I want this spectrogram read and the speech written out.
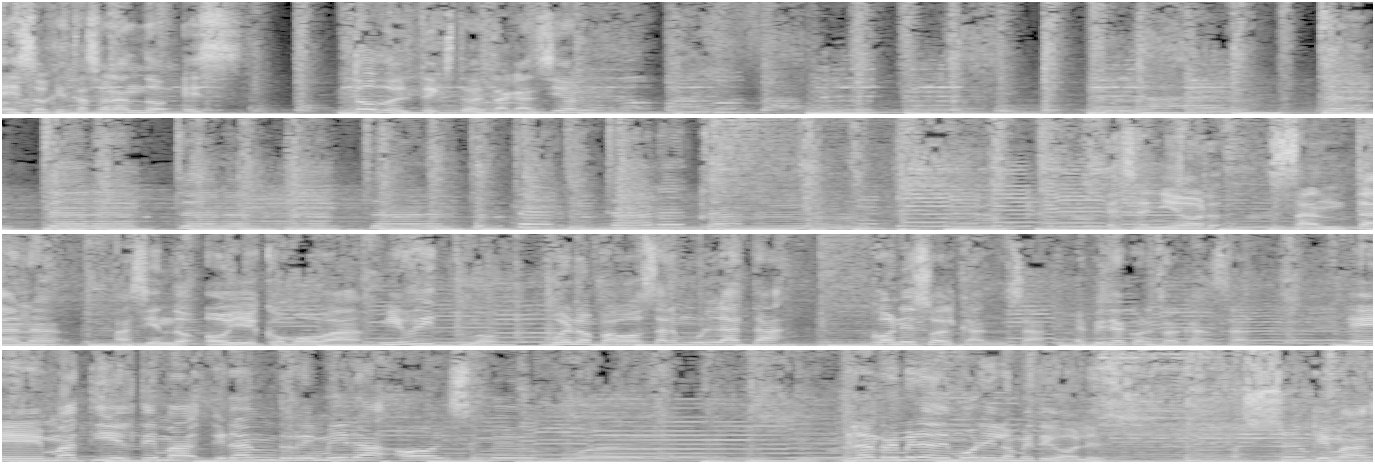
Eso que está sonando es todo el texto de esta canción. El señor Santana haciendo Oye cómo va mi ritmo. Bueno para gozar mulata, con eso alcanza. Especial con eso alcanza. Eh, Mati, el tema Gran Remera. Ay, se me fue. Gran Remera de More y los metegoles. ¿Qué más?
